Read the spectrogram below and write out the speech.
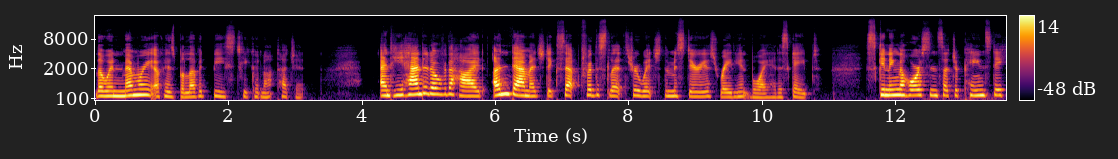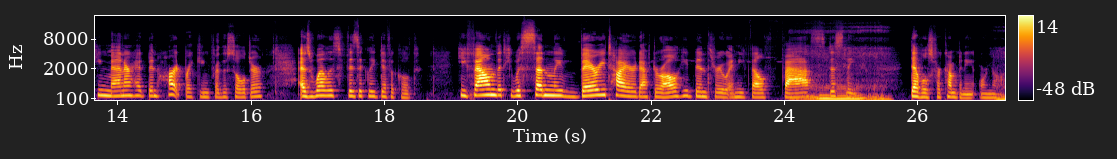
though in memory of his beloved beast he could not touch it. And he handed over the hide undamaged except for the slit through which the mysterious radiant boy had escaped. Skinning the horse in such a painstaking manner had been heartbreaking for the soldier, as well as physically difficult. He found that he was suddenly very tired after all he'd been through, and he fell fast asleep, devils for company or not.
